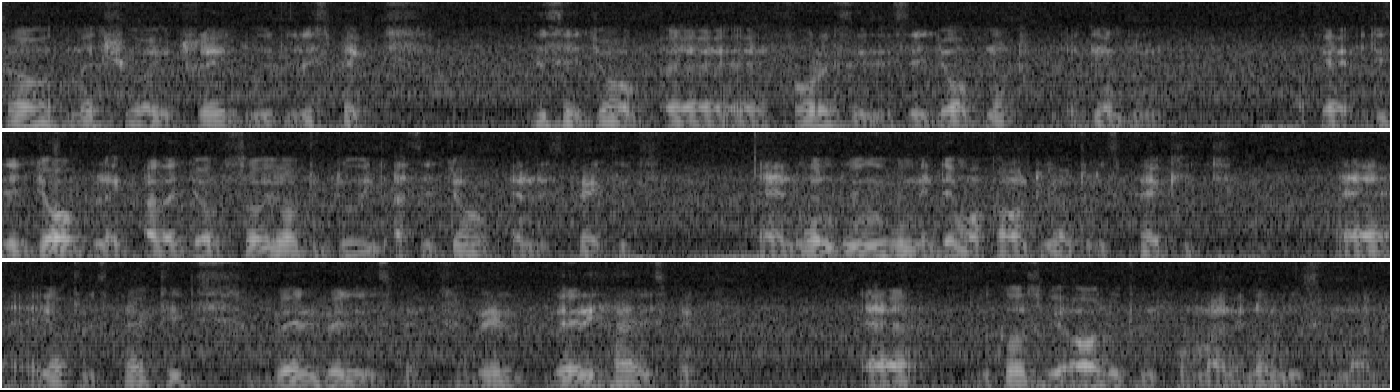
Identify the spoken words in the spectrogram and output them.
so make sure you trade with respect. This is a job uh, uh forex is, is a job not a gambling. Okay it is a job like other jobs. So you have to do it as a job and respect it and when doing even a demo account you have to respect it. Uh, you have to respect it. Very very respect. Very very high respect. Uh, because we are all looking for money not losing money.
